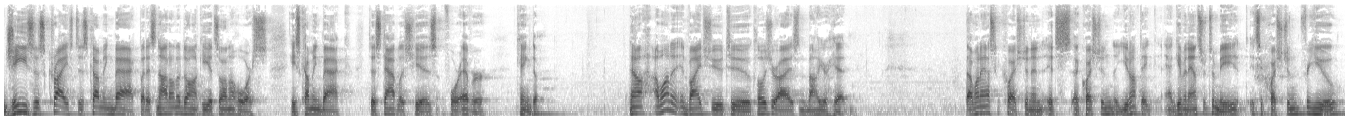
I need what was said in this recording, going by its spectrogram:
Jesus Christ is coming back, but it's not on a donkey, it's on a horse. He's coming back to establish his forever kingdom. Now, I want to invite you to close your eyes and bow your head. I want to ask a question, and it's a question that you don't have to give an answer to me. It's a question for you,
